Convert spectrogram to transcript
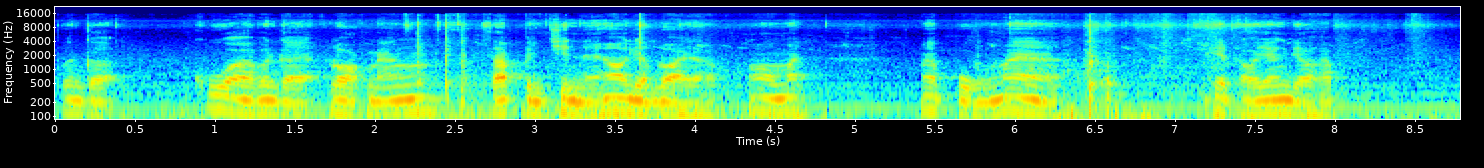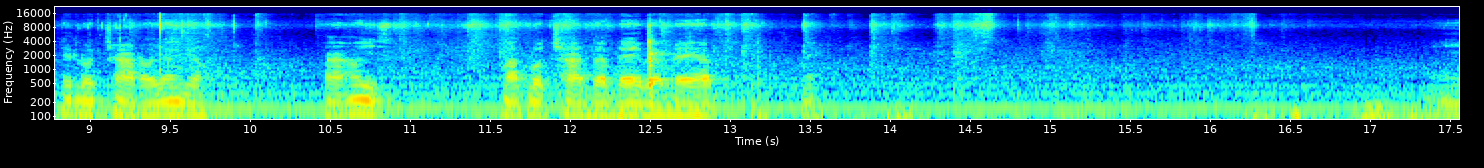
เพิ่นก็คั่วเพิ่นก็หลอกหนังซับเป็นชิ้นในห้เฮาเรียบร้อยแล้วครับเฮามามาปรุงมาเฮ็ดเอาอย่างเดียวครับเฮ็ดรสชาติเอาอย่างเดียวถ้าเฮาสิมักรสชาติแบบใดแบบใดครับนี่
